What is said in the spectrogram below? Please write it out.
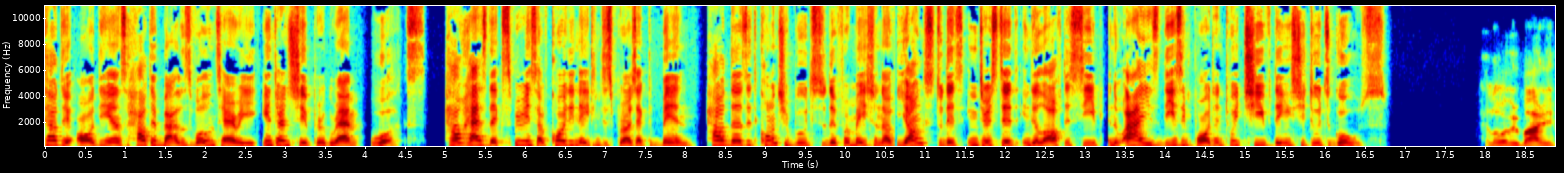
Tell the audience how the BILOS Voluntary Internship Program works. How has the experience of coordinating this project been? How does it contribute to the formation of young students interested in the law of the sea, and why is this important to achieve the Institute's goals? Hello, everybody.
